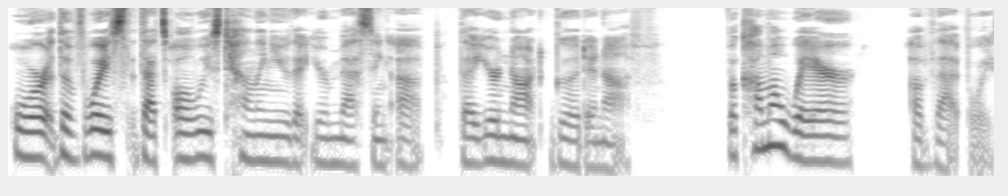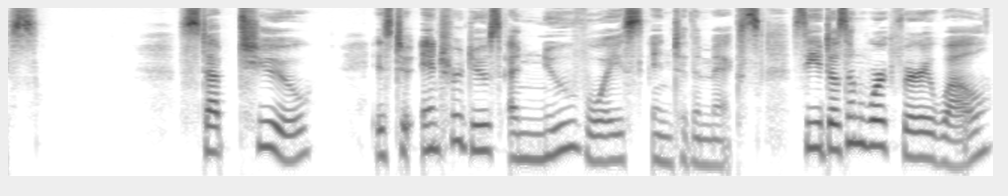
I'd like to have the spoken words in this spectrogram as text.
or the voice that's always telling you that you're messing up, that you're not good enough. Become aware of that voice. Step two is to introduce a new voice into the mix. See, it doesn't work very well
